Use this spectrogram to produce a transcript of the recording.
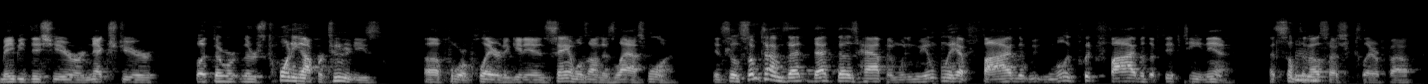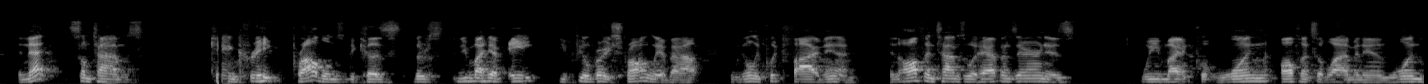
maybe this year or next year. But there were there's 20 opportunities uh, for a player to get in. Sam was on his last one, and so sometimes that that does happen when we only have five that we, we only put five of the 15 in. That's something mm-hmm. else I should clarify, and that sometimes can create problems because there's you might have eight you feel very strongly about. We only put five in, and oftentimes what happens, Aaron, is we might put one offensive lineman in, one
